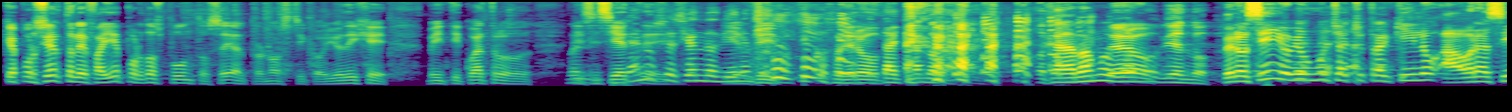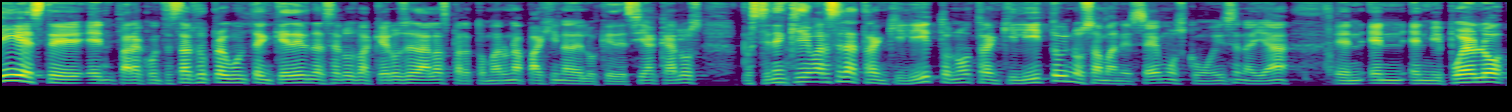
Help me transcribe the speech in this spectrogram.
que por cierto le fallé por dos puntos, ¿eh? Al pronóstico. Yo dije 24-17. ya no sé si andas bien en, pronósticos o pero, está echando la... O sea, vamos, vamos viendo. Pero sí, yo vi un muchacho tranquilo. Ahora sí, este, para contestar tu pregunta en qué deben de hacer los vaqueros de Dallas para tomar una página de lo que decía Carlos, pues tienen que llevársela tranquilito, ¿no? Tranquilito y nos amanecemos, como dicen allá en, en, mi pueblo.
